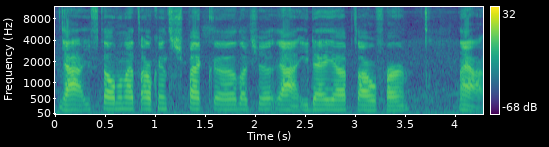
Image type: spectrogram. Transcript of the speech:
ja, je vertelde net ook in het gesprek dat je ja, ideeën hebt over nou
